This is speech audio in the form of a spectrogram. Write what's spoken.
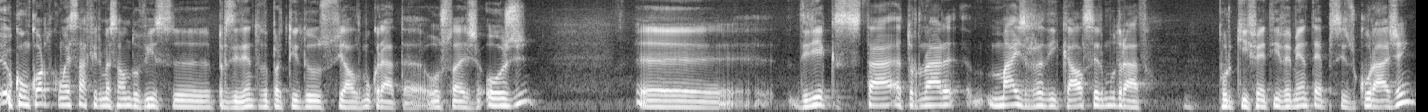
Eu concordo com essa afirmação do vice-presidente do Partido Social Democrata. Ou seja, hoje uh, diria que se está a tornar mais radical ser moderado, porque efetivamente é preciso coragem,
